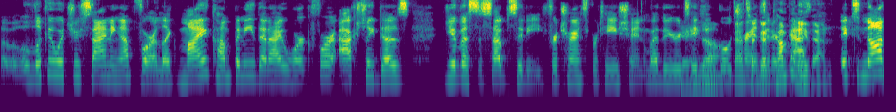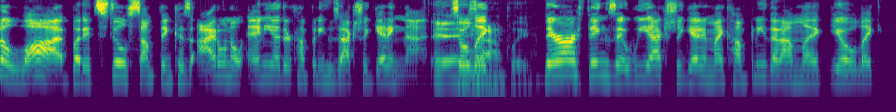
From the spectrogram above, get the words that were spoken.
look at what you're signing up for like my company that i work for actually does give us a subsidy for transportation whether you're There you taking go. go, That's a transit good or company gas. then. it's not a lot but it's still something because i don't know any other company who's actually getting that Exactly. so like there are things that we actually get in my company that i'm like yo like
